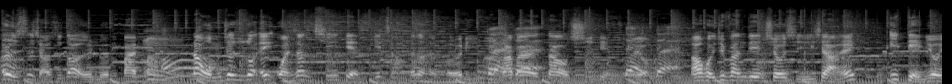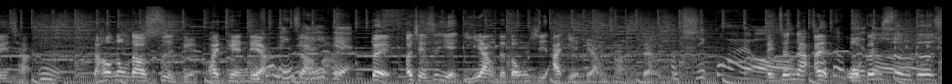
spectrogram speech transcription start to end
二十四小时都要有人轮班嘛。那我们就是说，哎，晚上七点一场，那个很合理嘛，大概到十点左右。对。然后回去饭店休息一下，哎，一点又一场。嗯。然后弄到四点，快天亮，凌晨一点。对，而且是演一样的东西啊，演两场这样。好奇怪哦。哎，真的，哎，我跟顺哥、许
